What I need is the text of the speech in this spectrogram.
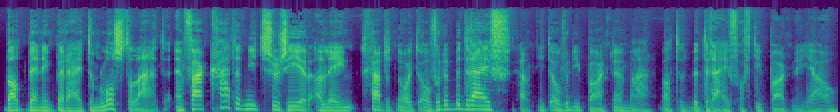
wat ben ik bereid om los te laten? En vaak gaat het niet zozeer alleen... Gaat het nooit over het bedrijf. Gaat het niet over die partner. Maar wat het bedrijf of die partner jou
